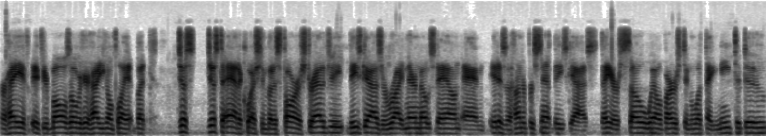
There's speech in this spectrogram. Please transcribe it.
Or, hey, if, if your ball's over here, how are you going to play it? But just just to add a question, but as far as strategy, these guys are writing their notes down, and it is 100% these guys. They are so well versed in what they need to do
